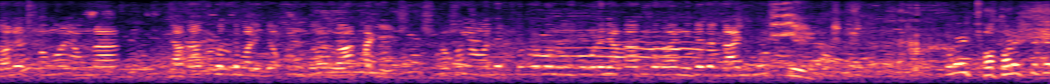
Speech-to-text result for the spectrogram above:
জলের সময় আমরা যাতায়াত করতে পারি। যখন জল না থাকে তখন আমাদের ছোটো ছোটো নৌকো করে যাতায়াত করতে হয় নিজেদের ডাইভ বুট নিয়ে ছ তারিখ থেকে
